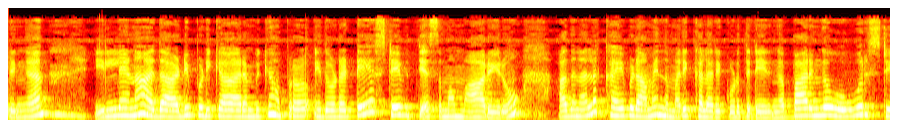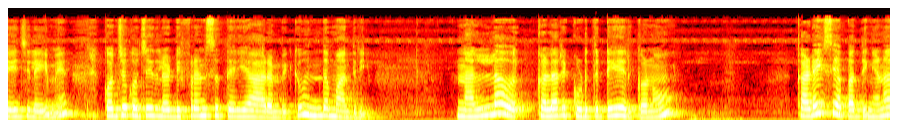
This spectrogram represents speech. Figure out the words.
இருங்க. இல்லைன்னா அதை அடிப்பிடிக்க ஆரம்பிக்கும். அப்புறம் இதோட டேஸ்ட்டே வித்தியாசமாக மாறிடும் அதனால் கைவிடாமல் இந்த மாதிரி கலரி கொடுத்துட்டே இருங்க. பாருங்கள் ஒவ்வொரு ஸ்டேஜ்லேயுமே கொஞ்சம் கொஞ்சம் இதில் டிஃப்ரென்ஸு தெரிய ஆரம்பிக்கும். இந்த மாதிரி. நல்லா கிளறி கொடுத்துட்டே இருக்கணும். கடைசியாக பார்த்தீங்கன்னா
